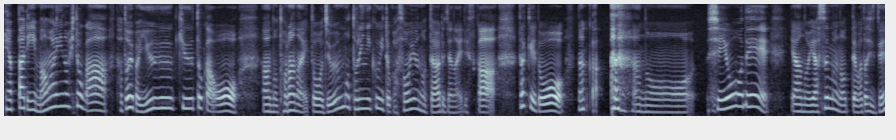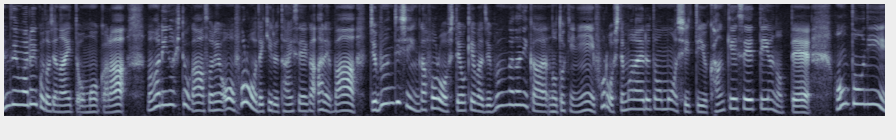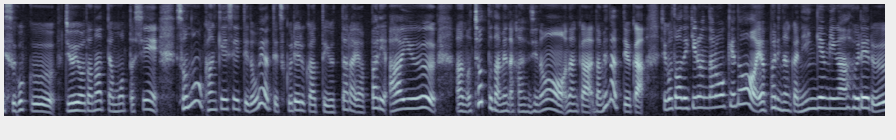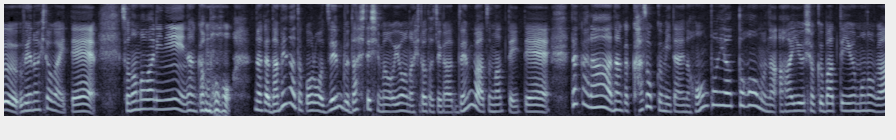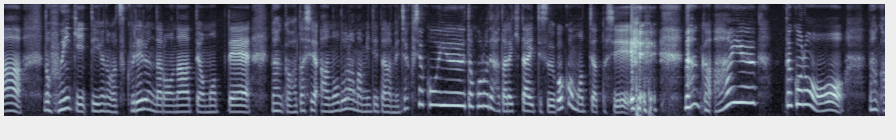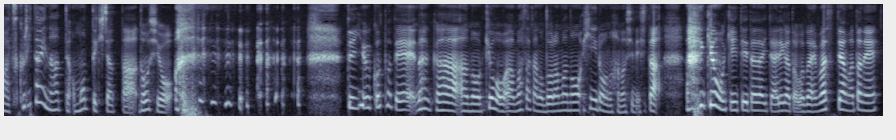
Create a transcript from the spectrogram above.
やっぱり周りの人が例えば有給とかをあの取らないと自分も取りにくいとかそういうのってあるじゃないですか。だけどなんか あの仕様であの休むのって私全然悪いことじゃないと思うから周りの人がそれをフォローできる体制があれば自分自身がフォローしておけば自分が何かの時にフォローしてもらえると思うしっていう関係性っていうのって本当にすごく重要だなって思ったしその関係性ってどうやって作れるかって言ったらやっぱりああいうあのちょっとダメな感じのなんかダメだっていうか仕事はできるんだろうけどやっぱりなんか人間味ががあふれる上の人がいてその周りになんかもう なんかダメなところを全部出してしまうような人たちが全部集まっていてだからなんか家族みたいな本当にアットホームなああいう職場っていうものがの雰囲気っていうのが作れるんだろうなって思ってなんか私あのドラマ見てたらめちゃくちゃこういうところで働きたいってすごく思っちゃったし なんかああいうところをなんか作りたいなって思ってきちゃった。どうしよう。っていうことでなんかあの今日はまさかのドラマのヒーローの話でした。今日も聞いていただいてありがとうございます。じゃあまたね。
